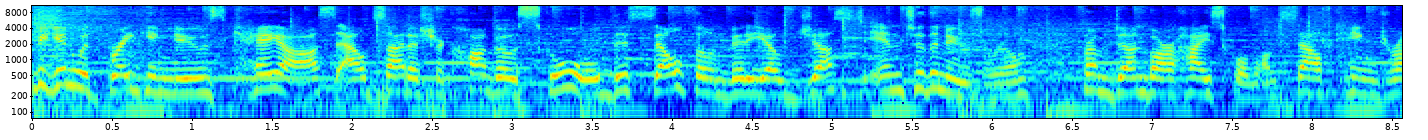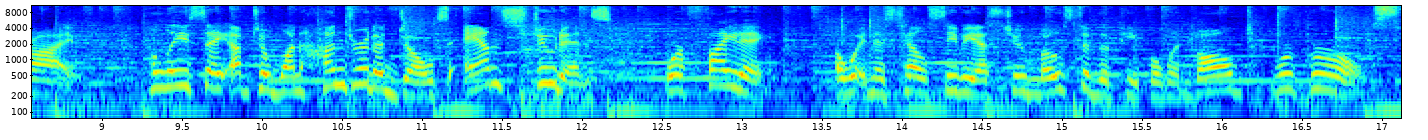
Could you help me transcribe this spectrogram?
begin with breaking news chaos outside a Chicago school. This cell phone video just into the newsroom from Dunbar High School on South King Drive. Police say up to 100 adults and students were fighting. A witness tells CBS 2 most of the people involved were girls.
